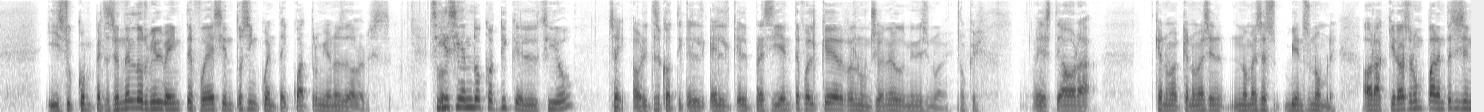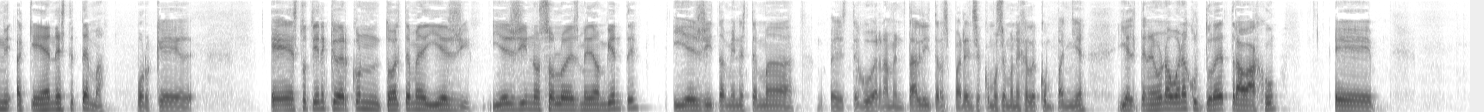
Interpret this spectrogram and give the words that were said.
Y su compensación del 2020 fue de 154 millones de dólares. ¿Sigue siendo Kotick el CEO? Sí, ahorita es Kotick. El, el, presidente fue el que renunció en el 2019. Ok. Este, ahora, que no, que no, me, sé, no me sé bien su nombre. Ahora, quiero hacer un paréntesis aquí en este tema, porque esto tiene que ver con todo el tema de ESG. ESG no solo es medio ambiente, ESG también es tema este, gubernamental y transparencia, cómo se maneja la compañía. Y el tener una buena cultura de trabajo, eh,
